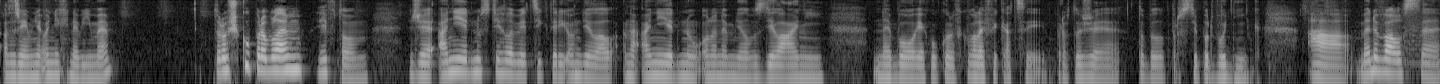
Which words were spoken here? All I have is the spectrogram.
a zřejmě o nich nevíme. Trošku problém je v tom, že ani jednu z těchto věcí, které on dělal, na ani jednu on neměl vzdělání nebo jakoukoliv kvalifikaci, protože to byl prostě podvodník. A jmenoval se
